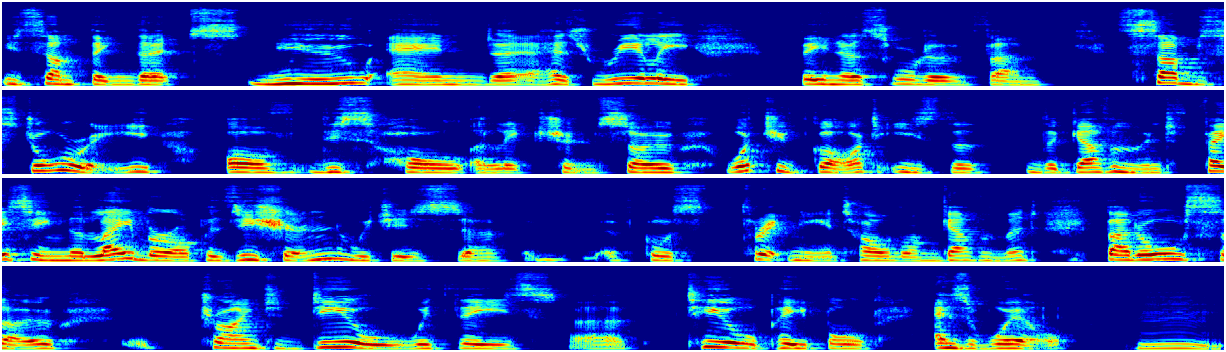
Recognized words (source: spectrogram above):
is something that's new and uh, has really been a sort of um, sub story of this whole election. So what you've got is the the government facing the Labor opposition, which is uh, of course threatening its hold on government, but also trying to deal with these uh, teal people as well. Mm.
